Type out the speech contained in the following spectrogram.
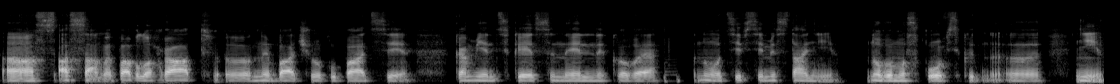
А, а саме Павлоград е, не бачу окупації, Кам'янське, Синельникове. Ну, ці всі міста ні. Новомосковськ, е, ні,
